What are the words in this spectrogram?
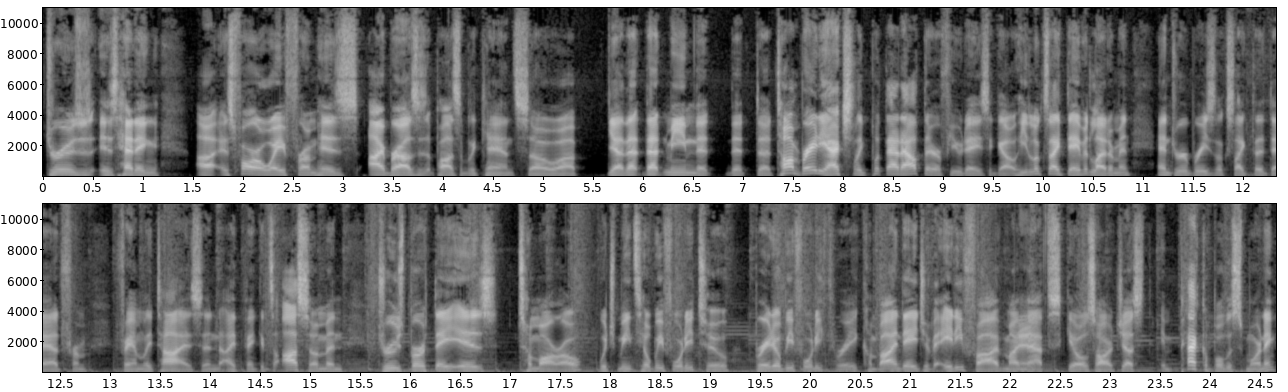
Drew's is heading uh, as far away from his eyebrows as it possibly can. So uh, yeah, that that meme that that uh, Tom Brady actually put that out there a few days ago. He looks like David Letterman, and Drew Brees looks like the dad from Family Ties, and I think it's awesome. And Drew's birthday is tomorrow, which means he'll be 42. Brady will be 43, combined age of 85. My Man. math skills are just impeccable this morning.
